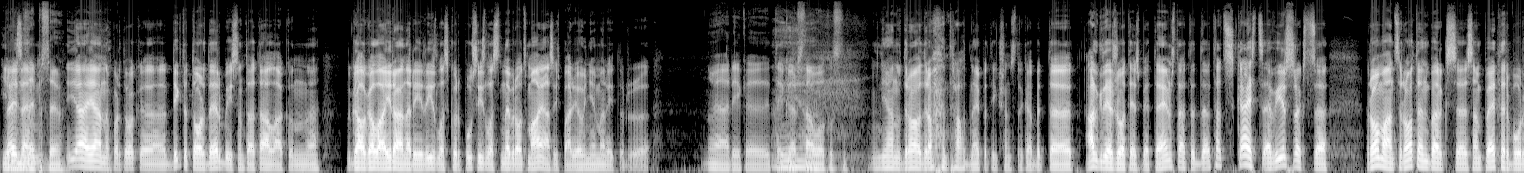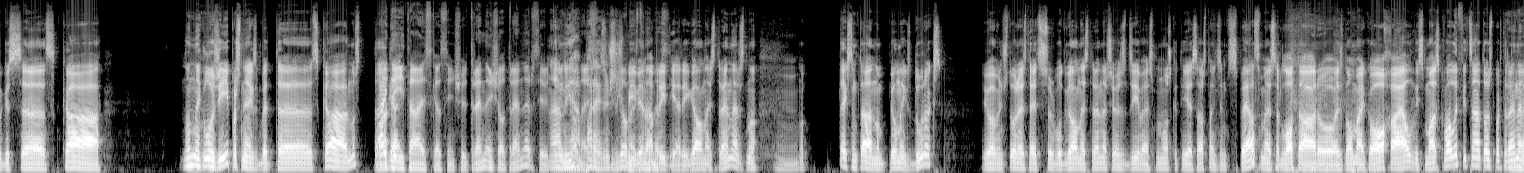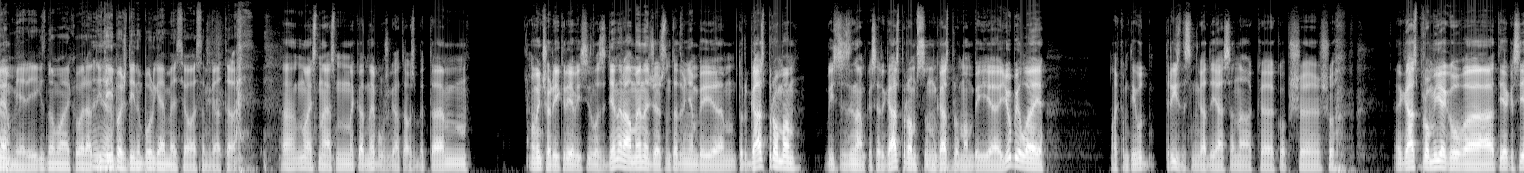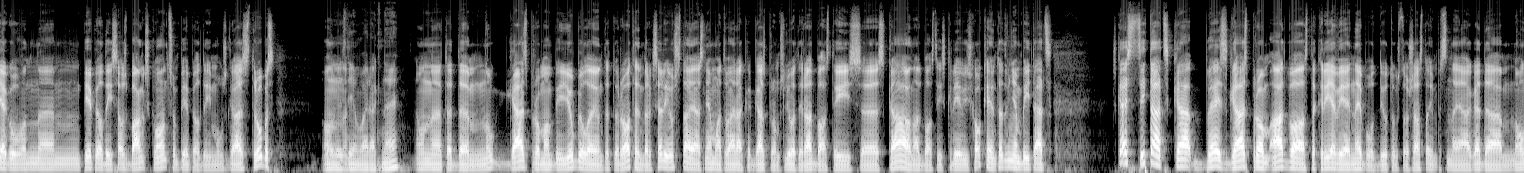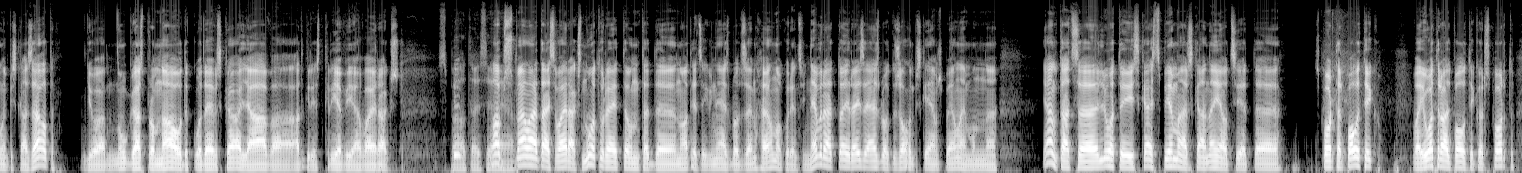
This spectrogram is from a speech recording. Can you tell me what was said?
reizēm. Jā, jā, nu par to, ka diktatora derbijas un tā tālāk. Un, uh, Gal galā Irāna arī ir izlase, kur pusi izlase nebrauc mājās vispār, jo viņiem arī tur. Uh, Nu, jā, arī tā ir stāvoklis. Jā, nu, draudu draud, draud nepatīkšanas. Kā, bet, uh, atgriežoties pie tēmas, tā, tad, uh, tāds skaists uh, virsraksts, uh, Romanis Rotenbergs, uh, Sanktpēterburgas uh, skā. Nu, ne gluži īpašnieks, bet uh, kā nu, Vadītājs, kas viņš ir, trener, viņš jau treneris. Ir, Nā, nu, jā, pareizi. Viņš, viņš bija vienā brīdī arī galvenais treneris. Nu, Mm. nu, teiksim tā, nu, pilnīgs duraks. Jo viņš toreiz teica, es varu būt galvenais treneris, jo es dzīvē esmu noskatījies 800 spēles. Mēs ar Lotāru, es domāju, ka OHL vismaz kvalificētos par Jā, treneriem. mierīgi. Es domāju, ka varētu. Jā. īpaši Dina Burgai mēs jau esam gatavi. Uh, nu, es neesmu nekad nebūšu gatavs. Bet, um, viņš arī Krievijas izlases ģenerālmenedžers, un tad viņam bija um, tur Gazpromam. Visi zinām, kas ir Gazproms, un Gazpromam bija uh, jubileja. Laikam, 20, 30 gadi jāsanāk uh, kopš šo Gazprom ieguva tie, kas ieguva un um, piepildīja savus bankas kontus un piepildīja mūsu gāzes trubas. Un, Dievam vairāk nē. Un uh, tad um, nu, Gazpromam bija jubileja, un tur Rotenbergs arī uzstājās, ņemot vērā, ka Gazproms ļoti ir atbalstījis uh, SKA un atbalstījis Krievijas hokeju. Tad viņam bija tāds skaists citāts, ka bez Gazprom atbalsta Krievijai nebūtu 2018. gadā Olimpiskā zelta. Jo nu, Gazprom nauda, ko deva SKA, ļāva atgriezt Krievijā vairākus Spēlētājs. Jā, labus jā. spēlētājus, vairākus noturēt, un tad, eh, nu, attiecīgi, viņi aizbrauc uz NHL, no kurienes viņi nevarētu tajā reizē aizbraukt uz Olimpiskajām spēlēm. Un, eh, jā, nu, tāds eh, ļoti skaists piemērs, kā nejauciet sportu ar politiku, vai otrādi politiku ar sportu.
